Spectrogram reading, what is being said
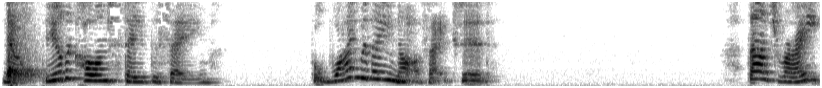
No, the other columns stayed the same. But why were they not affected? That's right,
